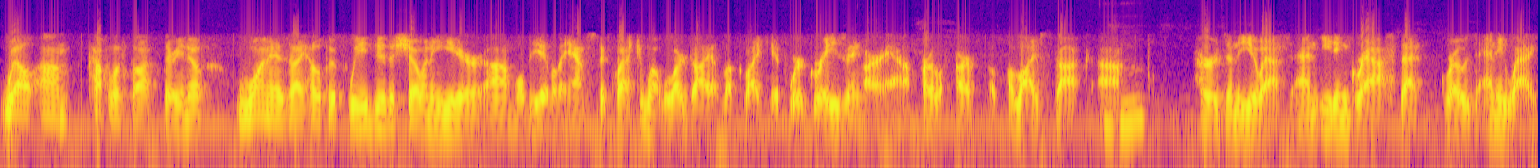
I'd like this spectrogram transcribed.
Well, a um, couple of thoughts there. You know, one is I hope if we do the show in a year, um, we'll be able to answer the question: What will our diet look like if we're grazing our our, our, our livestock um, herds in the U.S. and eating grass that grows anyway?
